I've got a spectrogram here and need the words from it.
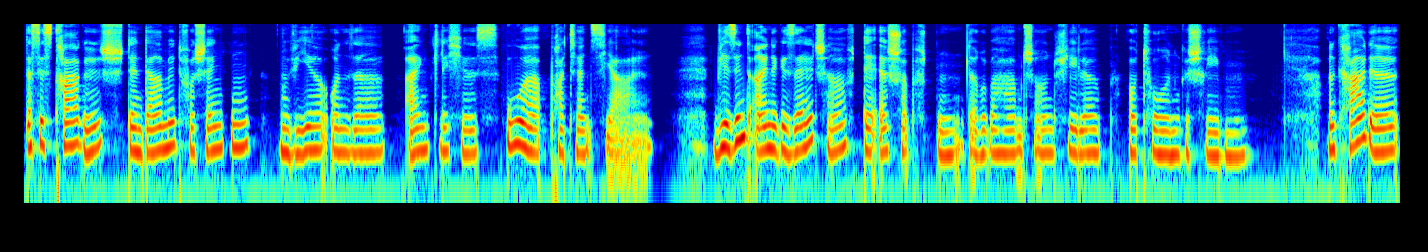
Das ist tragisch, denn damit verschenken wir unser eigentliches Urpotenzial. Wir sind eine Gesellschaft der Erschöpften. Darüber haben schon viele Autoren geschrieben. Und gerade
